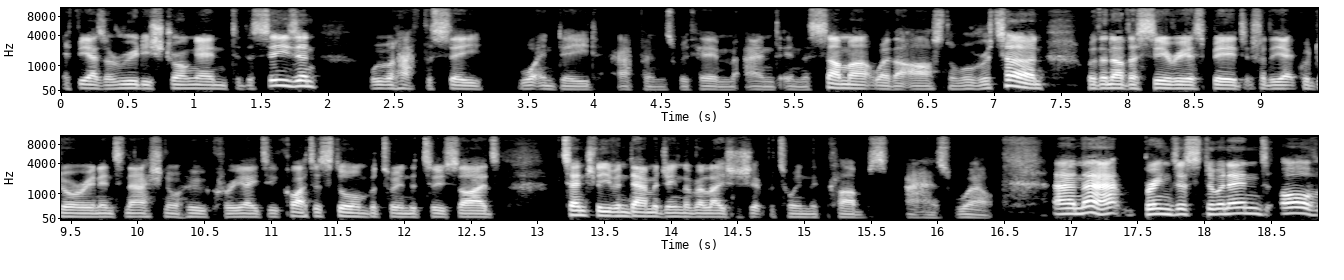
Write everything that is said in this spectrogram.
If he has a really strong end to the season, we will have to see what indeed happens with him and in the summer whether Arsenal will return with another serious bid for the Ecuadorian international who created quite a storm between the two sides potentially even damaging the relationship between the clubs as well. And that brings us to an end of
